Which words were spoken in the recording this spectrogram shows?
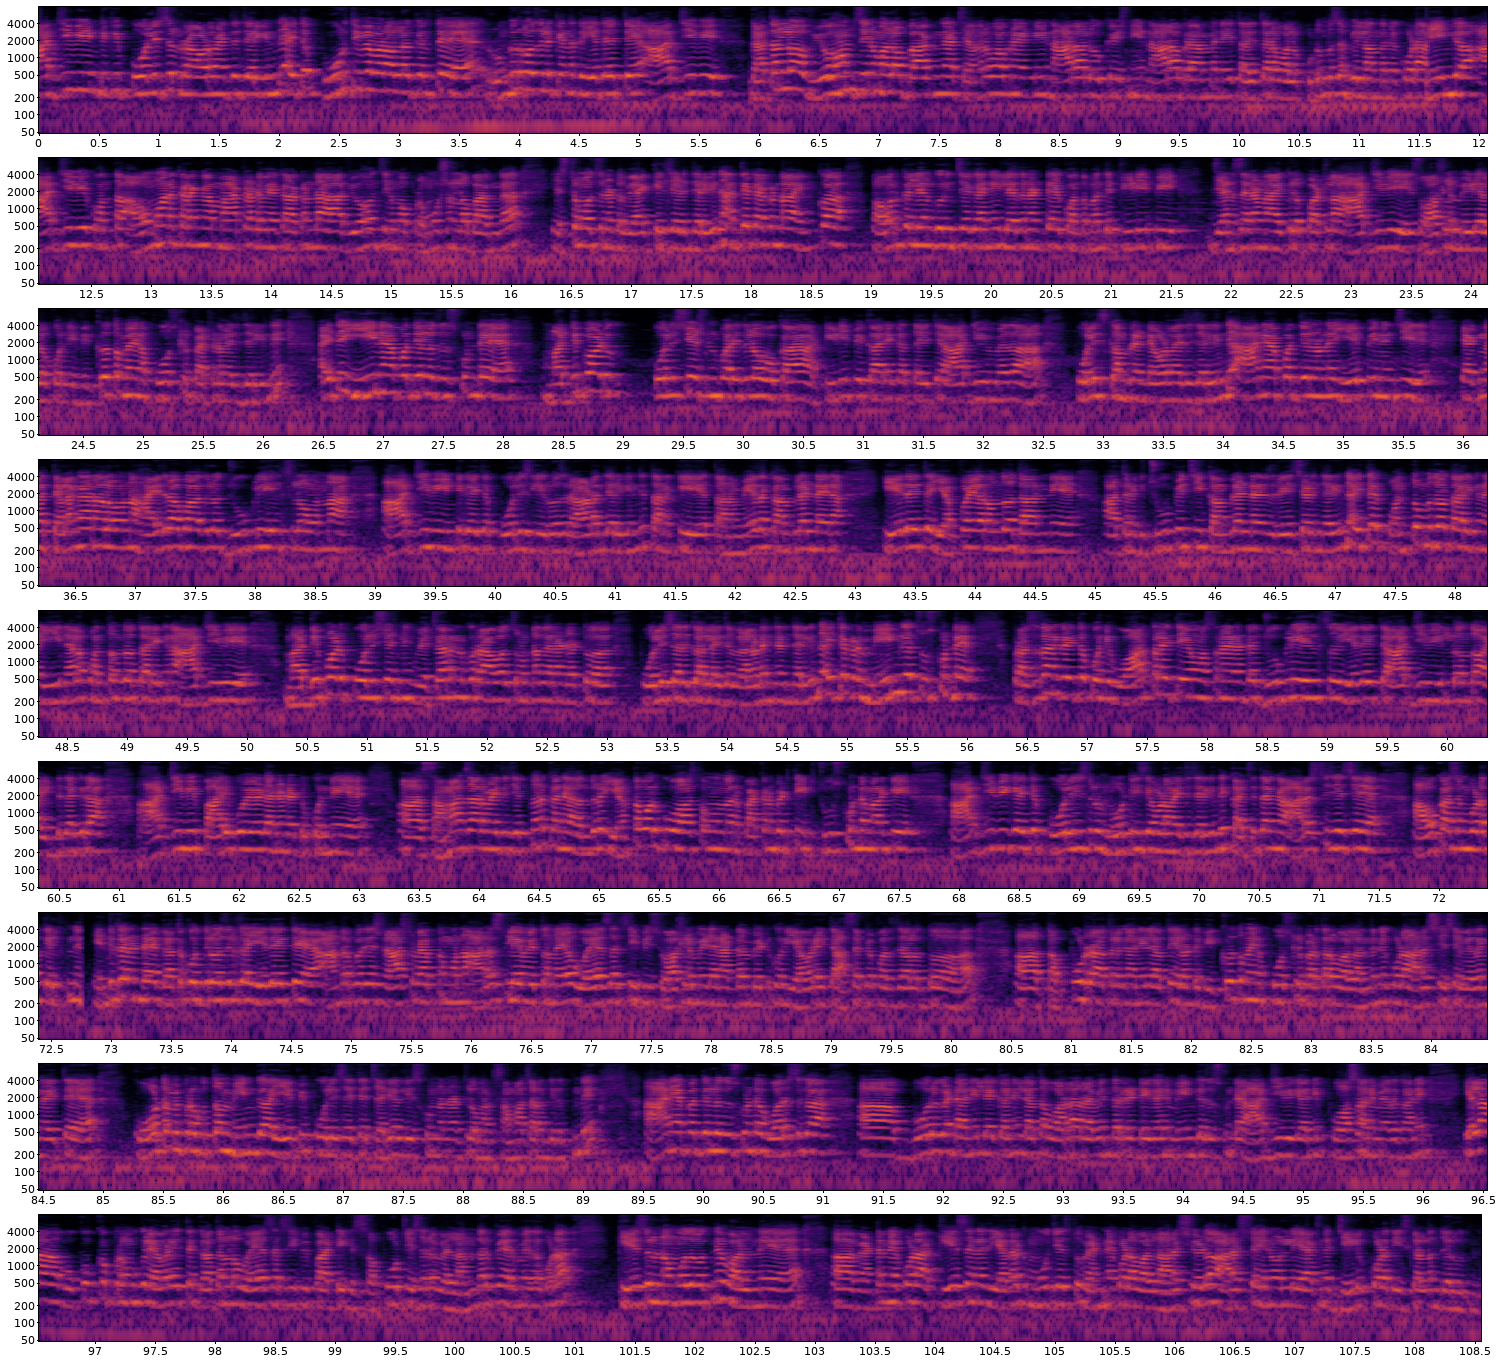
RGV ఇంటికి పోలీసులు రావడం అయితే జరిగింది. అయితే పూర్తి వివరాల్లోకి వెళ్తే రెండు రోజుల కిందట ఏదైతే ఆర్జీవీ గతంలో వ్యూహం సినిమాలో భాగంగా చంద్రబాబు నాయుడిని నారా లోకేష్ని నారా బ్రాహ్మణి తదితర వాళ్ళ కుటుంబ సభ్యులందరినీ కూడా మెయిన్గా ఆర్జీవీ కొంత అవమానకరంగా మాట్లాడమే కాకుండా ఆ వ్యూహం సినిమా ప్రమోషన్లో భాగంగా ఇష్టం వచ్చినట్టు వ్యాఖ్యలు చేయడం జరిగింది. అంతేకాకుండా ఇంకా పవన్ కళ్యాణ్ గురించే కానీ లేదంటే కొంతమంది టీడీపీ జనసేన నాయకుల పట్ల ఆర్జీవీ సోషల్ మీడియాలో కొన్ని వికృతమైన పోస్టులు పెట్టడం అయితే జరిగింది. అయితే ఈ నేపథ్యంలో చూసుకుంటే మద్దిపాడు పోలీస్ స్టేషన్ పరిధిలో ఒక టీడీపీ కార్యకర్త అయితే ఆర్జీవీ మీద పోలీస్ కంప్లైంట్ ఇవ్వడం అయితే జరిగింది. ఆ నేపథ్యంలోనే ఏపీ నుంచి ఏకంగా తెలంగాణలో ఉన్న హైదరాబాద్లో జూబ్లీ హిల్స్లో ఉన్న ఆర్జీవీ ఇంటికి అయితే పోలీసులు ఈరోజు రావడం జరిగింది. తనకి తన మీద కంప్లైంట్ అయిన ఏదైతే ఎఫ్ఐఆర్ ఉందో దాన్ని అతనికి చూపించి కంప్లైంట్ అనేది రేజ్ చేయడం జరిగింది. అయితే పంతొమ్మిదో తారీఖున ఈ నెల పంతొమ్మిదో తారీఖున ఆర్జీవీ మద్దిపాడు పోలీస్ స్టేషన్కి విచారణకు రావాల్సి ఉంటుంది అనేటట్టు పోలీస్ అధికారులు అయితే వెల్లడించడం జరిగింది. అయితే ఇక్కడ మెయిన్గా చూసుకుంటే ప్రస్తుతానికైతే కొన్ని వార్తలు అయితే ఏం వస్తున్నాయంటే జూబ్లీ హిల్స్ ఏదైతే ఆర్జీవీ ఇల్లు ఉందో ఆ ఇంటి దగ్గర ఆర్జీవీ పారిపోయాడు అనేటట్టు కొన్ని సమాచారం అయితే చెప్తున్నారు. కానీ అందులో ఎంతవరకు వాస్తవం ఉందని పక్కన పెడితే ఇటు చూసుకుంటే మనకి ఆర్జీవీకి అయితే పోలీసులు నోటీస్ ఇవ్వడం అయితే జరిగింది. ఖచ్చితంగా అరెస్ట్ చేసే అవకాశం కూడా తెలుస్తుంది. ఎందుకంటే గత కొద్ది రోజులుగా ఏదైతే ఆంధ్రప్రదేశ్ రాష్ట్ర వ్యాప్తంగా ఉన్న అరెస్టులు ఏవైతే ఉన్నాయో వైఎస్ఆర్సీపీ సోషల్ మీడియాని అడ్డం పెట్టుకుని ఎవరైతే అసభ్య పదజాలతో ఆ, తప్పుడు రాతలు కానీ లేకపోతే ఇలాంటి వికృతమైన పోస్టులు పెడతారో వాళ్ళందరినీ కూడా అరెస్ట్ చేసే విధంగా అయితే కూటమి ప్రభుత్వం మెయిన్గా ఏపీ పోలీస్ అయితే చర్యలు తీసుకుంటున్నట్లు మనకు సమాచారం తెలుస్తుంది. ఆ నేపథ్యంలో చూసుకుంటే వరుసగా బోరుగడ్డ అనిలే కానీ లేదా వర్ర రవీందర్ రెడ్డి కానీ మెయిన్గా చూసుకుంటే ఆర్జీవీ కానీ పోసాని మీద కానీ ఇలా ఒక్కొక్క ప్రముఖులు ఎవరైతే గతంలో వైఎస్ఆర్సీపీ పార్టీకి సపోర్ట్ చేశారో వీళ్ళందరి పేరు మీద కూడా కేసులు నమోదవుతున్నాయి. వాళ్ళని వెంటనే కూడా కేసు అనేది ఎదరకు మూవ్ చేస్తూ వెంటనే కూడా వాళ్ళని అరెస్ట్ చేయడం అరెస్ట్ అయిన వాళ్ళు ఏకంగా జైలుకు కూడా తీసుకెళ్ళడం జరుగుతుంది.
